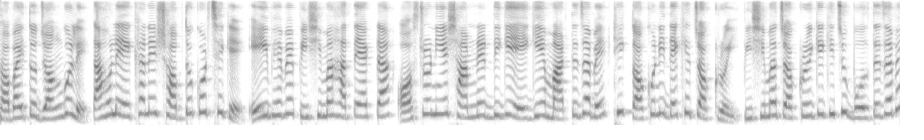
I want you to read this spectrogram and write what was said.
সবাই তো জঙ্গলে, তাহলে এখানে শব্দ করছে কে? এই ভেবে পিসিমা হাতে একটা অস্ত্র নিয়ে সামনের দিকে এগিয়ে মারতে যাবে, ঠিক তখনই দেখে চক্রই। পিসিমা চক্রইকে কিছু বলতে যাবে?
